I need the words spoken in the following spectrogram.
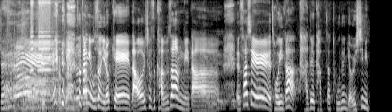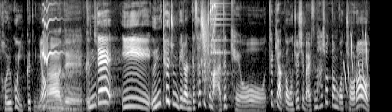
네. 감사합니다. 소장님 우선 이렇게 나오셔서 감사합니다. 사실 저희가 다들 각자 돈은 열심히 벌고 있거든요. 아, 네. 그렇죠. 근데 이 은퇴 준비라는 게 사실 좀 아득해요. 특히 아까 오조 씨 말씀하셨던 것처럼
